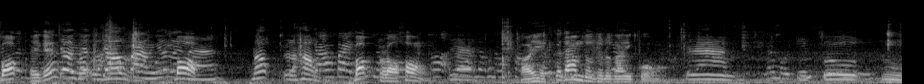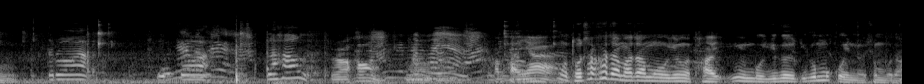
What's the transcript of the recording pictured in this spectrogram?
뻑 vào như Bọc. này nè Bốc là hồng 뻑 Dạ 아 이게 끄담도 들어가 있고. Làm Phụ 음 Là hồng 러헝 감사야 뭐 도착하자마자 뭐 이거 다 뭐 이거 이거 먹고 있네 전부 다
